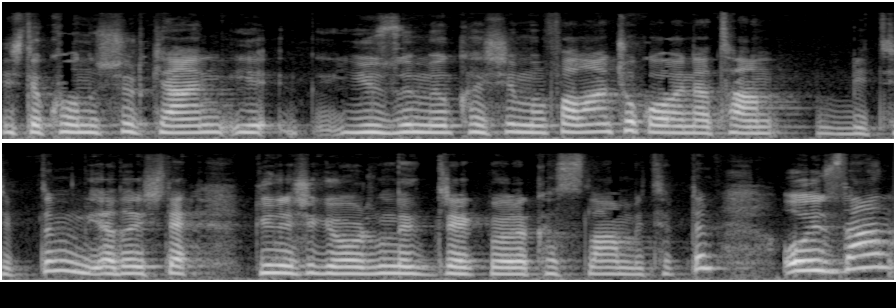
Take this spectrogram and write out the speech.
İşte konuşurken yüzümü, kaşımı falan çok oynatan bir tiptim. Ya da işte güneşi gördüğümde direkt böyle kasılan bir tiptim. O yüzden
